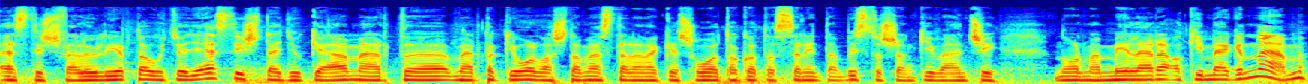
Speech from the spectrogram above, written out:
ezt is felülírta, úgyhogy ezt is tegyük el, mert, mert aki olvasta Mesztelenek és Holtakat, az szerintem biztosan kíváncsi Norman Millerre, aki meg nem,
